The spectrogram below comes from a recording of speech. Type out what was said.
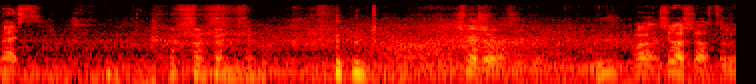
ナイス。シュワシュワするあ、シュワシュワする。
